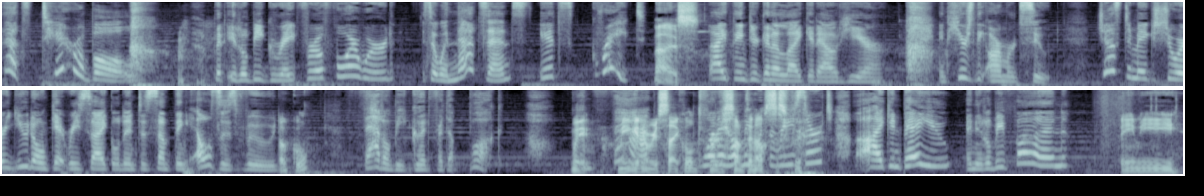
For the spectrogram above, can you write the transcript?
That's terrible. but it'll be great for a forward. So in that sense, it's great. Nice. I think you're gonna like it out here. And here's the armored suit, just to make sure you don't get recycled into something else's food. Oh, cool. That'll be good for the book. Wait, me getting recycled for something me else? the research? I can pay you, and it'll be fun. Baby.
